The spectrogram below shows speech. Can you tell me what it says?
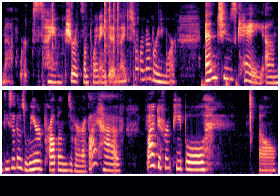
math works. I'm sure at some point I did, and I just don't remember anymore. N choose K. Um, these are those weird problems where if I have five different people, well,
